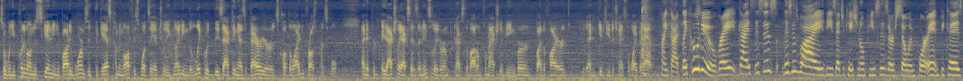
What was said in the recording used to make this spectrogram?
So when you put it on the skin and your body warms it, the gas coming off is what's actually igniting. The liquid is acting as a barrier. It's called the Leidenfrost principle, and it it actually acts as an insulator and protects the bottom from actually being burned by the fire and, and gives you the chance to wipe it out. my god like who knew right guys this is this is why these educational pieces are so important because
